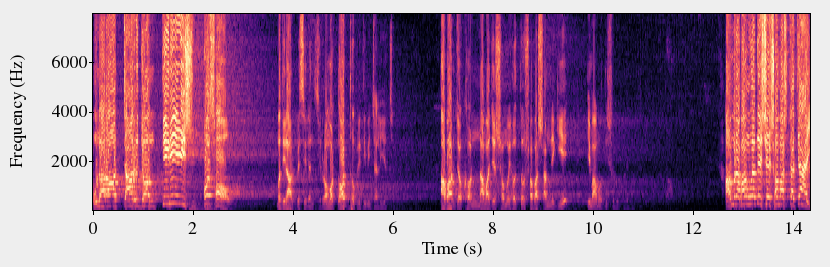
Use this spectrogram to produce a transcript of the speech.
ওনারা চারজন তিরিশ বছর মদিনার প্রেসিডেন্সি রমর তো অর্ধ পৃথিবী চালিয়েছে। আবার যখন নামাজের সময় হতো, সবার সামনে গিয়ে ইমামতি শুরু করে আমরা বাংলাদেশে সমাজটা চাই।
